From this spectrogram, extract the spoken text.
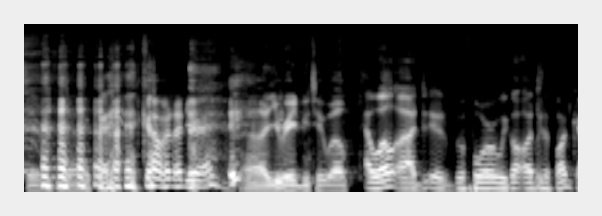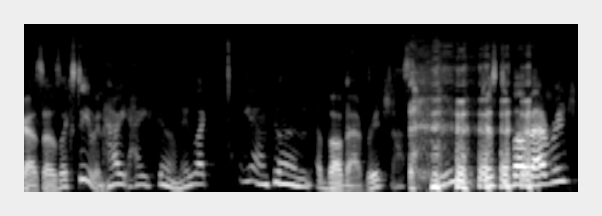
to, uh, comment on your end. Uh, you read me too well. Uh, well, uh, before we got onto the podcast, I was like, Stephen, how how you feeling? He's like, Yeah, I'm feeling above average. I was like, "Really? just above average.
